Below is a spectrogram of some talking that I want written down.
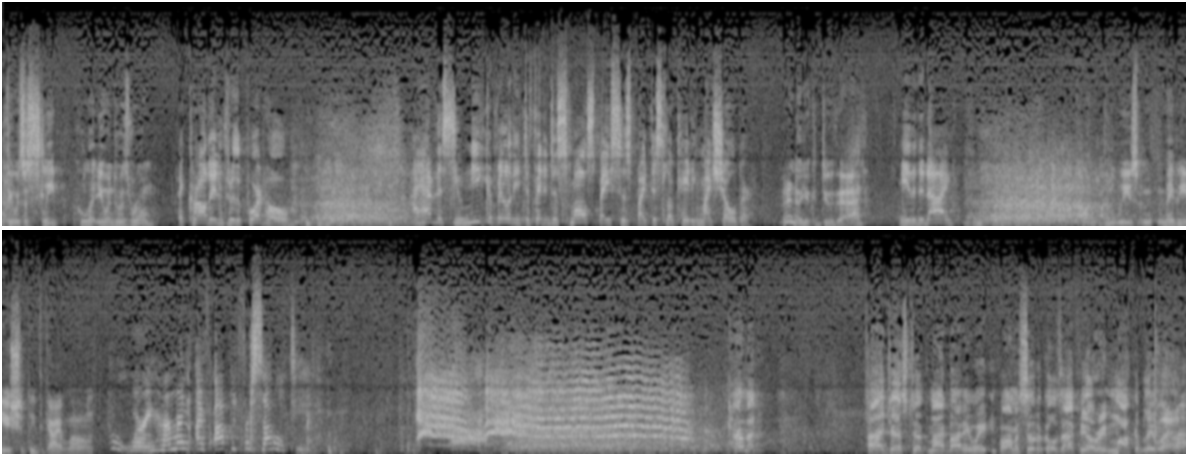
If he was asleep, who let you into his room? I crawled in through the porthole. I have this unique ability to fit into small spaces by dislocating my shoulder. I didn't know you could do that. Neither did I. Come on, Louise, m- maybe you should leave the guy alone. Don't worry, Herman. I've opted for subtlety. Herman, I just took my body weight in pharmaceuticals. I feel remarkably well.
